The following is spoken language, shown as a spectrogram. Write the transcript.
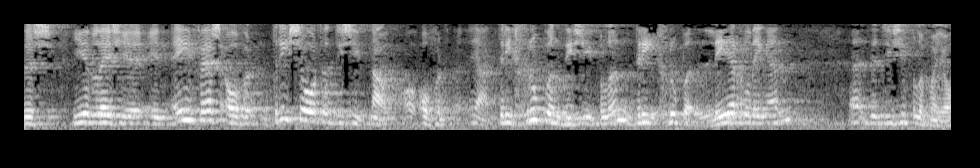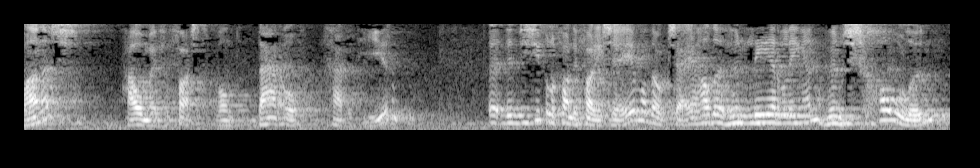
Dus hier lees je in één vers over drie soorten discipelen, nou, over ja, drie groepen discipelen, drie groepen leerlingen. Eh, de discipelen van Johannes, Hou hem even vast, want daarover gaat het hier. Eh, de discipelen van de Fariseeën, want ook zij hadden hun leerlingen, hun scholen.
